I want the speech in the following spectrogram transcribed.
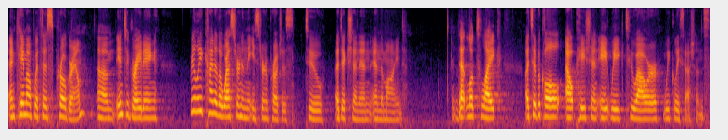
and came up with this program um, integrating really kind of the Western and the Eastern approaches to addiction and, and the mind that looked like a typical outpatient eight week, two hour weekly sessions.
